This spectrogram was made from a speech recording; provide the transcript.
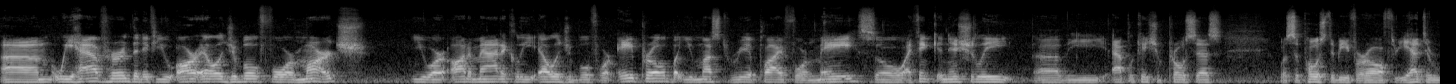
Um, we have heard that if you are eligible for March, you are automatically eligible for April, but you must reapply for May. So I think initially uh, the application process was supposed to be for all three. You had to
